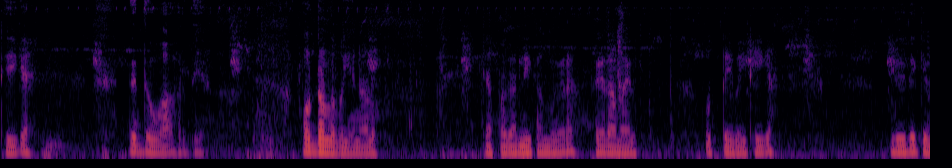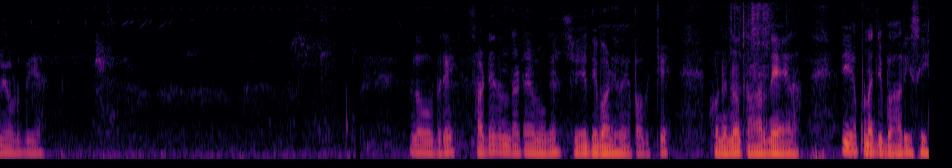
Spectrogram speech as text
ਠੀਕ ਹੈ। ਤੇ ਦੋ ਆ ਫਿਰਦੇ ਆ। ਉੱਡਣ ਦੋ ਬਈ ਇਹਨਾਂ ਨੂੰ। ਤੇ ਆਪਾਂ ਕਰ ਲਈ ਕੰਮ ਵਗੈਰਾ ਫਿਰ ਆ ਉੱਤੇ ਬਈ, ਠੀਕ ਹੈ। ਦੇਖਦੇ ਕਿਵੇਂ ਉੱਡਦੇ ਆ। ਲੋ ਵੀਰੇ 3:30 ਦਾ ਟਾਈਮ ਹੋ ਗਿਆ। ਸਵੇਰ ਦੇ ਬਾਣੇ ਹੋਏ ਆਪਾਂ ਬੱਚੇ। ਹੁਣ ਇਹਨਾਂ ਨੂੰ ਉਤਾਰਦੇ ਆ ਯਾਰ। ਇਹ ਆਪਣਾ ਜਬਾਰ ਹੀ ਸੀ।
